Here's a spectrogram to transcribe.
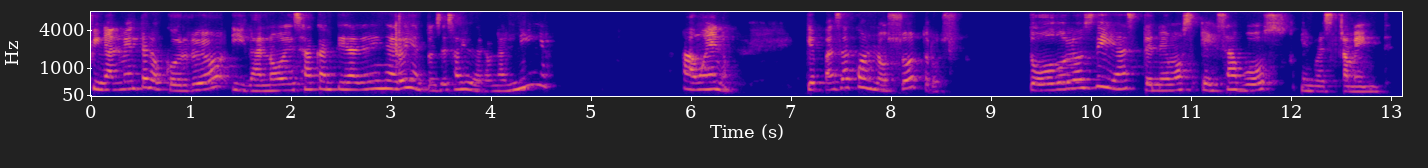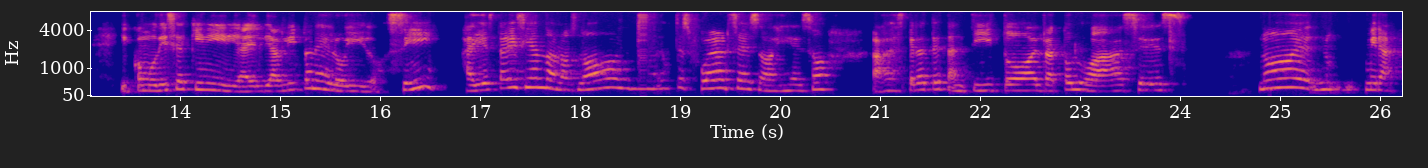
Finalmente lo corrió y ganó esa cantidad de dinero y entonces ayudaron al niño. Ah, bueno, ¿qué pasa con nosotros? Todos los días tenemos esa voz en nuestra mente. Y como dice aquí Nidia, el diablito en el oído, sí, ahí está diciéndonos, no, no te esfuerces, ay, eso, ah, espérate tantito, al rato lo haces, eh, no, mira,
